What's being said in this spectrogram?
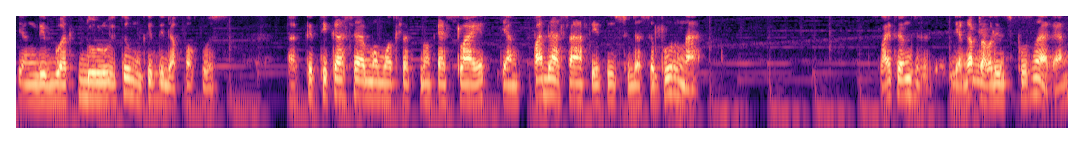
Yang dibuat dulu itu mungkin tidak fokus. Nah, ketika saya memotret memakai slide yang pada saat itu sudah sempurna, slide kan dianggap Iya. paling sempurna kan,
